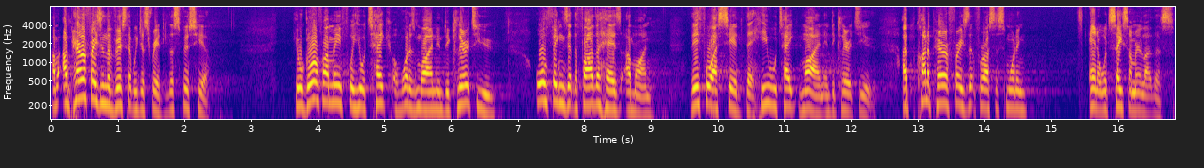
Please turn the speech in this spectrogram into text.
I'm, I'm paraphrasing the verse that we just read, this verse here. He will glorify me, for he will take of what is mine and declare it to you. All things that the Father has are mine. Therefore, I said that he will take mine and declare it to you. I kind of paraphrased it for us this morning, and it would say something like this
